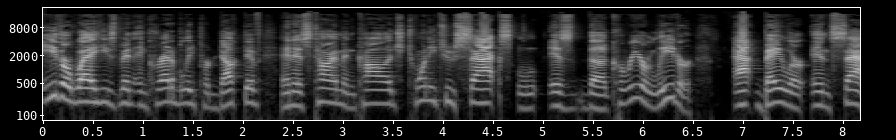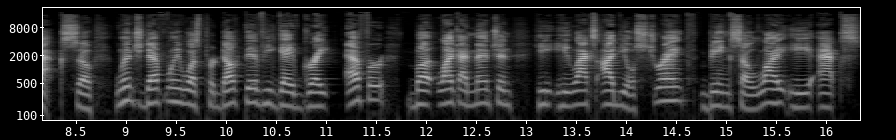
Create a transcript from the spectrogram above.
Either way, he's been incredibly productive in his time in college. 22 sacks is the career leader at Baylor in sacks. So Lynch definitely was productive. He gave great effort, but like I mentioned, he, he lacks ideal strength. Being so light, he acts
